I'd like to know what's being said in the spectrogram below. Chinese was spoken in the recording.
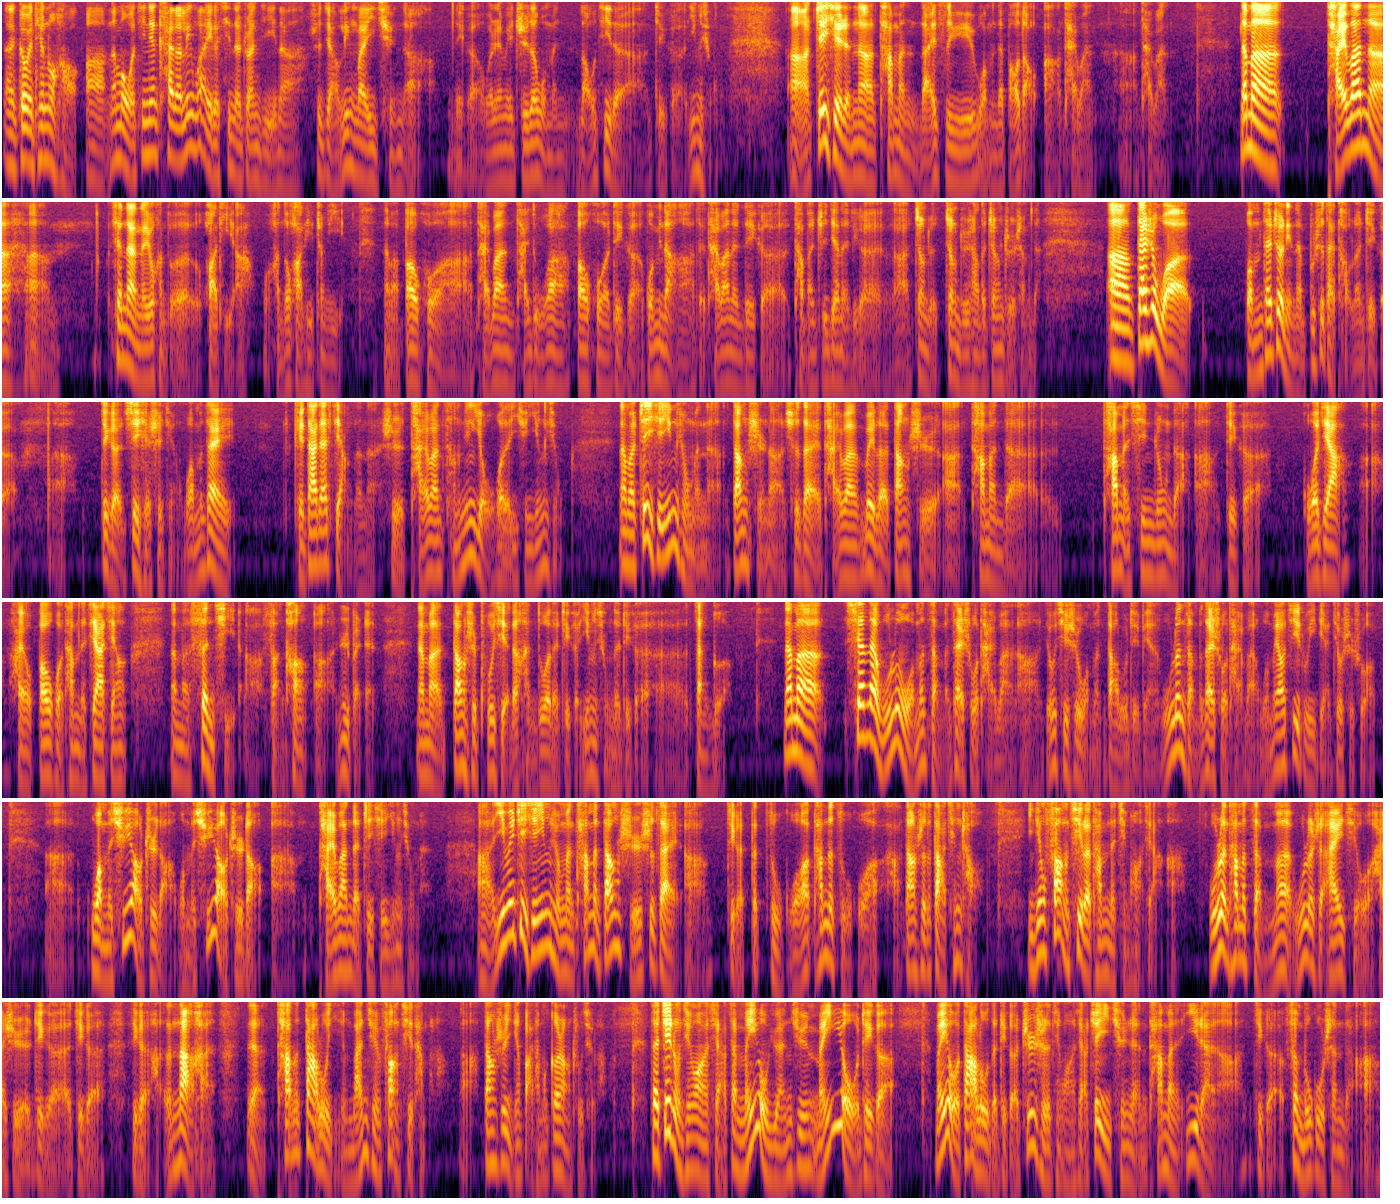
哎，各位听众好啊！那么我今天开了另外一个新的专辑呢，是讲另外一群啊，那个我认为值得我们牢记的这个英雄啊。这些人呢，他们来自于我们的宝岛啊，台湾啊，台湾。那么台湾呢啊，现在呢有很多话题啊，很多话题争议。那么包括台湾台独啊，包括这个国民党啊，在台湾的这个他们之间的这个啊政治政治上的争执什么的，啊，但是我我们在这里呢，不是在讨论这个啊这个这些事情，我们在给大家讲的呢是台湾曾经有过的一群英雄。那么这些英雄们呢，当时呢是在台湾为了当时啊他们的他们心中的啊这个国家啊。还有包括他们的家乡，那么奋起啊反抗啊日本人，那么当时谱写了很多的这个英雄的这个赞歌。那么现在无论我们怎么在说台湾啊，尤其是我们大陆这边，无论怎么在说台湾，我们要记住一点，就是说啊，我们需要知道，我们需要知道啊台湾的这些英雄们啊，因为这些英雄们他们当时是在啊这个的祖国，他们的祖国啊，当时的大清朝。已经放弃了他们的情况下啊，无论他们怎么，无论是哀求还是这个这个这个呐喊，呃，他们大陆已经完全放弃他们了啊，当时已经把他们割让出去了。在这种情况下，在没有援军、没有这个没有大陆的这个支持的情况下，这一群人他们依然啊，这个奋不顾身的啊，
